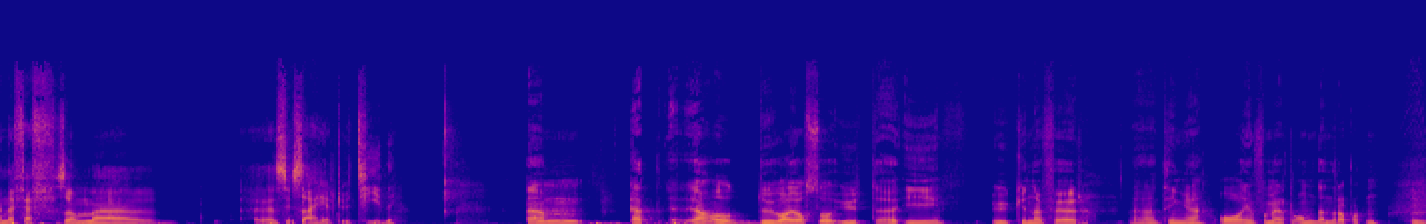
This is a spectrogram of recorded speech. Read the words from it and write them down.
NFF, som uh, jeg syns er helt utidig. Um, et, ja, og du var jo også ute i ukene før uh, tinget og informerte om den rapporten. Mm.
